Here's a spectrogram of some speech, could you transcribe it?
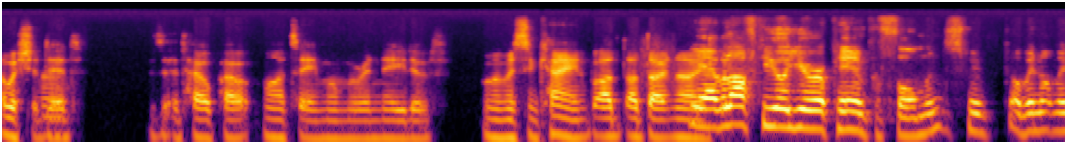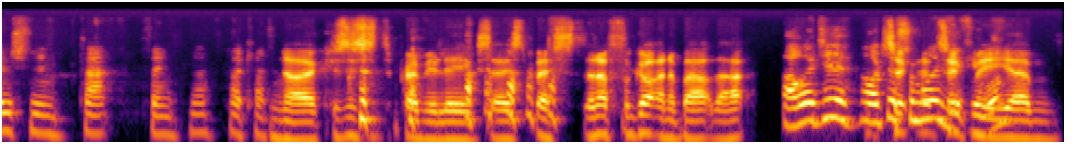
I wish I Oh. did, because it'd help out my team when we're in need of when we're missing Kane. But I, I don't know. Yeah, well, after your European performance, we are we not mentioning that thing? No, okay. No, because this is the Premier League, so it's best. And I've forgotten about that. Oh, would you? I'll just took, remind you took if you me. want. Um,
